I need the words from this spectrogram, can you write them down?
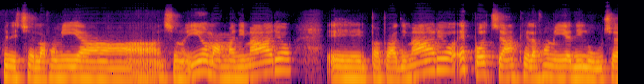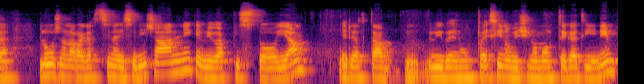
quindi c'è la famiglia, sono io, mamma di Mario e il papà di Mario e poi c'è anche la famiglia di Luce. Luce è una ragazzina di 16 anni che vive a Pistoia, in realtà vive in un paesino vicino a Montecatini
